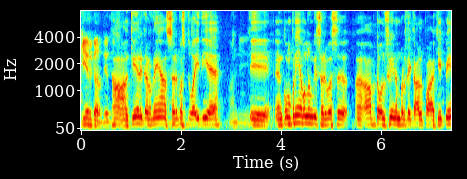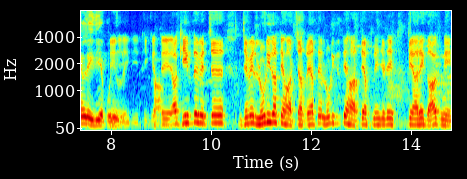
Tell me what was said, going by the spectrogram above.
ਕੇਅਰ ਕਰਦੇ ਹੋ। ਹਾਂ ਕੇਅਰ ਕਰਦੇ ਆ ਸਰਵਿਸ ਦਵਾਈ ਦੀ ਹੈ ਹਾਂਜੀ। ਤੇ ਅ, ਕੰਪਨੀਆਂ ਵੱਲੋਂ ਵੀ ਸਰਵਿਸ ਅ, ਆਪ ਟੋਲ ਫ੍ਰੀ ਨੰਬਰ ਤੇ ਕਾਲ ਪਾ ਕੇ ਪੇਨ ਲਈਦੀ ਹੈ ਪੂਰੀ। ਪੀਣ ਲਈ ਦੀ ਠੀਕ ਹੈ। ਤੇ ਅਖੀਰ ਦੇ ਵਿੱਚ ਜਿਵੇਂ ਲੋਹੜੀ ਦਾ ਤਿਉਹਾਰ ਚੱਲ ਰਿਹਾ ਤੇ ਲੋਹੜੀ ਦੇ ਤਿਉਹਾਰ ਤੇ ਆਪਣੇ ਜਿਹੜੇ ਪਿਆਰੇ ਗਾਹਕ ਨੇ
